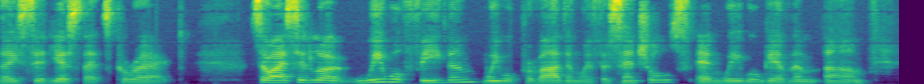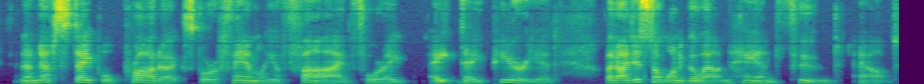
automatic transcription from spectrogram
they said, Yes, that's correct. So I said, Look, we will feed them. We will provide them with essentials and we will give them um, enough staple products for a family of five for a eight day period. But I just don't want to go out and hand food out.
